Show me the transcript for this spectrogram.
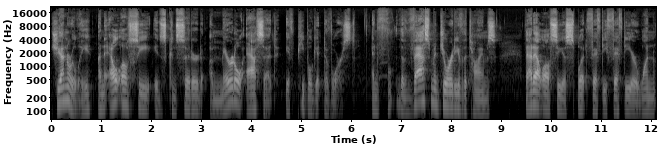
Generally, an LLC is considered a marital asset if people get divorced. And f- the vast majority of the times, that LLC is split 50 50 or one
